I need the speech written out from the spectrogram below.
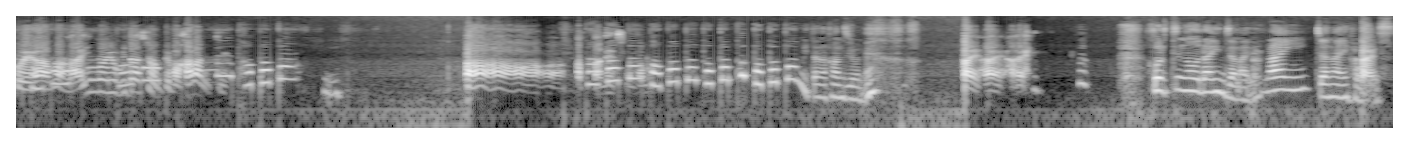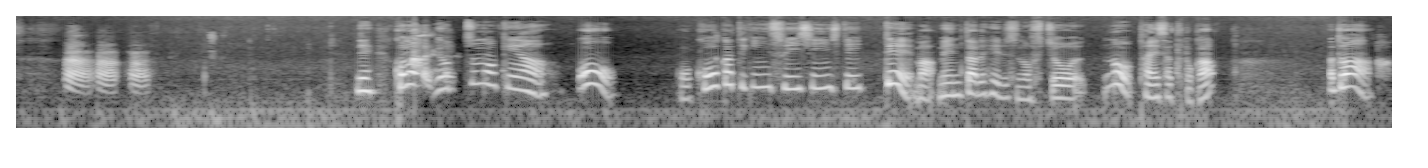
俺はまあ LINE の呼び出し音ってわからんけど。パパパああ、ああ、ああ、パパあったね。そんなのパパパパパパパパパパみたいな感じよね。はいはいはい。こっちの LINE じゃない。LINE じゃない方です。うんうんうん。で、このはいはい4つのケアをこう効果的に推進していって、まあ、メンタルヘルスの不調の対策とか、あとは、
